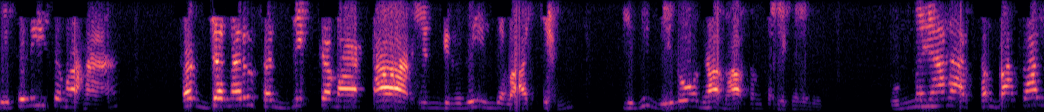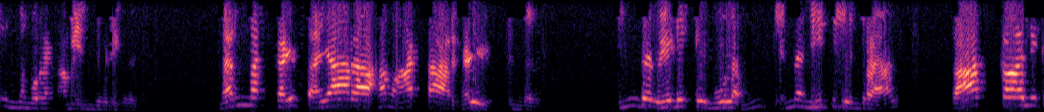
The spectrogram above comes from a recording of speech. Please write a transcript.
விபரீதமாக சஜ்ஜனர் சஜ்ஜிக்க மாட்டார் என்கிறது இந்த வாக்கியம் இது விரோதாபாசம் தருகிறது உண்மையான அர்த்தம் பார்த்தால் இந்த முரண் அமைந்து விடுகிறது நன்மக்கள் தயாராக மாட்டார்கள் என்பது இந்த வேடிக்கை மூலம் என்ன நீதி என்றால் தாற்காலிக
